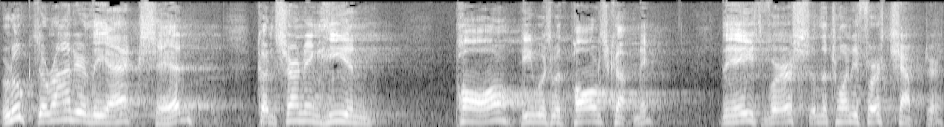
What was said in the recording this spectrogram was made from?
Luke, the writer of the Acts, said concerning he and Paul, he was with Paul's company, the eighth verse of the 21st chapter.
